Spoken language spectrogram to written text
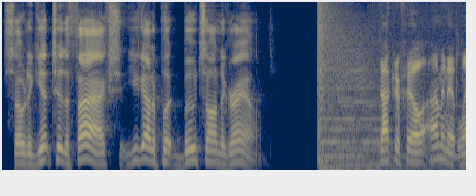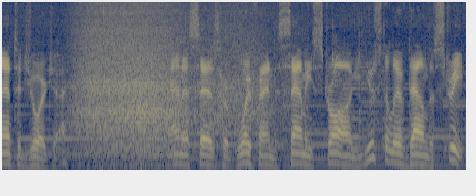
So, to get to the facts, you got to put boots on the ground. Dr. Phil, I'm in Atlanta, Georgia. Anna says her boyfriend, Sammie Strong, used to live down the street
